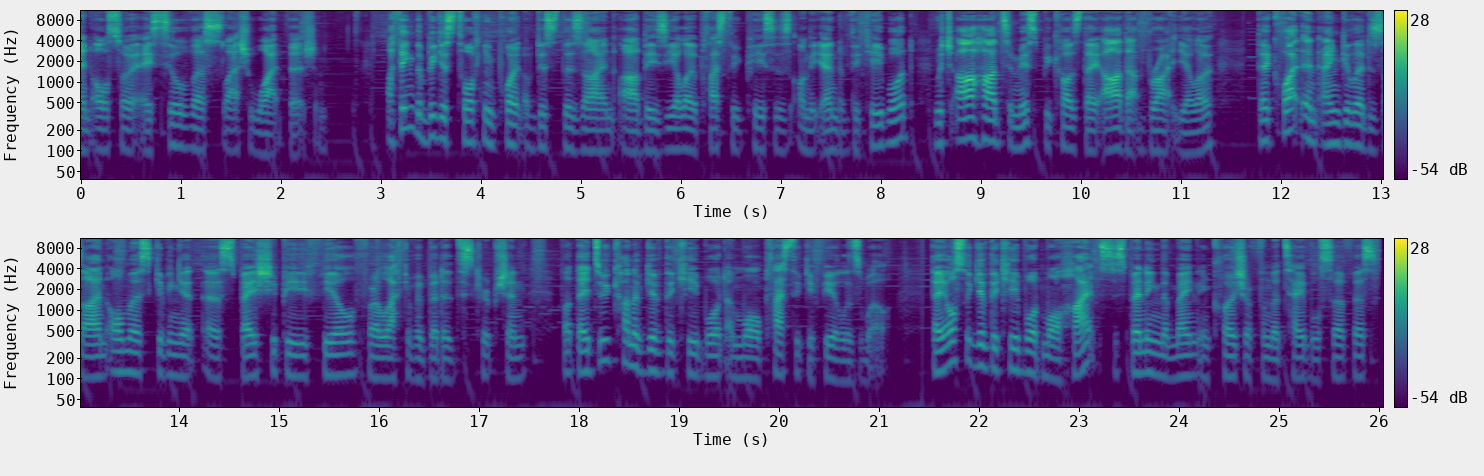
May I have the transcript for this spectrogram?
and also a silver slash white version. I think the biggest talking point of this design are these yellow plastic pieces on the end of the keyboard, which are hard to miss because they are that bright yellow. They're quite an angular design, almost giving it a spaceshipy feel for lack of a better description, but they do kind of give the keyboard a more plasticky feel as well. They also give the keyboard more height, suspending the main enclosure from the table surface,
